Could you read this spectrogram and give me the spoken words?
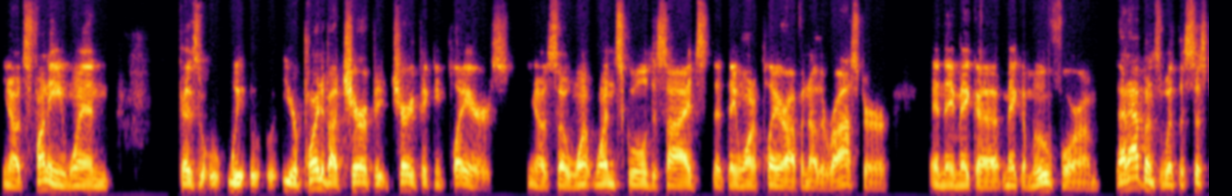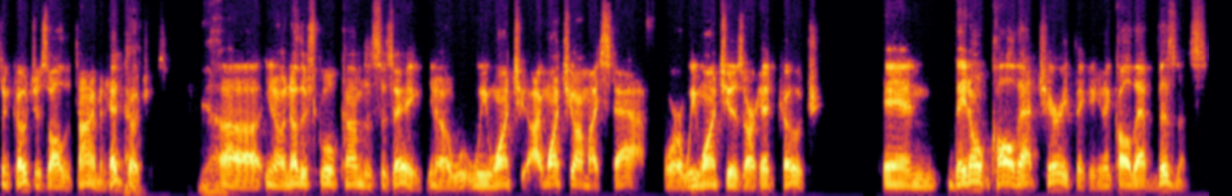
You know, it's funny when because we your point about cherry cherry picking players. You know, so one one school decides that they want a player off another roster, and they make a make a move for them. That happens with assistant coaches all the time and head coaches. Yeah. Uh, you know, another school comes and says, "Hey, you know, we want you. I want you on my staff, or we want you as our head coach." And they don't call that cherry picking; they call that business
